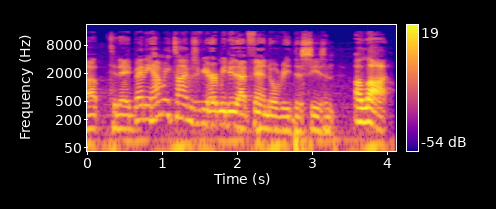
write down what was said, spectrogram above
up today. Benny, how many times have you heard me do that FanDuel read this season? A lot.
